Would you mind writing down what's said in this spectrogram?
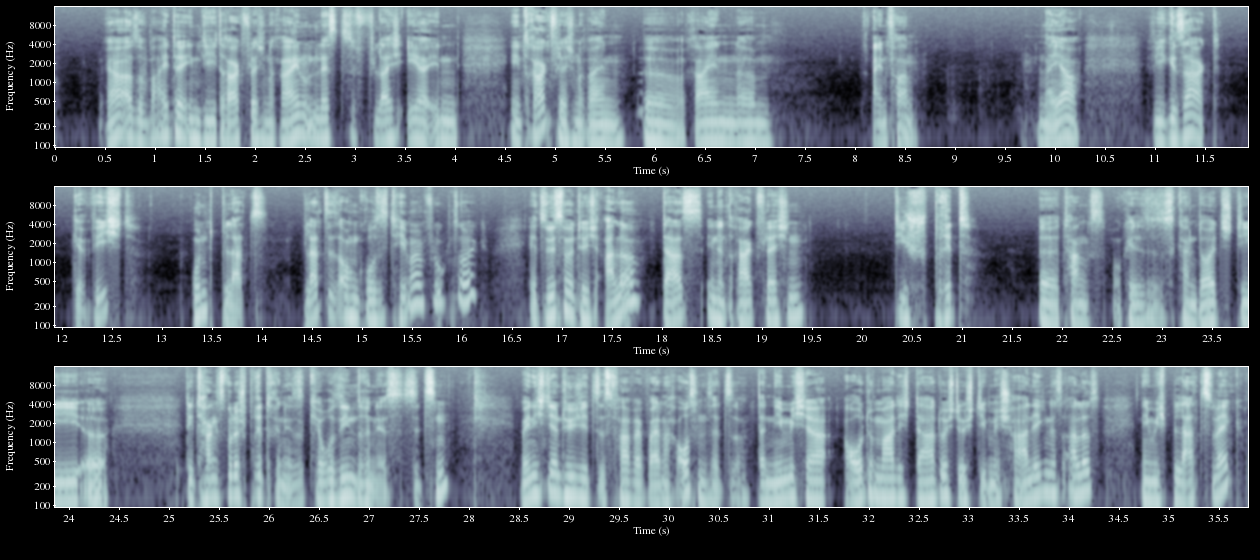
ja, also weiter in die Tragflächen rein und lässt sie vielleicht eher in, in Tragflächen rein, äh, rein ähm, einfahren. Naja, wie gesagt, Gewicht und Platz. Platz ist auch ein großes Thema im Flugzeug. Jetzt wissen wir natürlich alle, dass in den Tragflächen die Sprittanks, äh, okay, das ist kein Deutsch, die, äh, die Tanks, wo der Sprit drin ist, Kerosin drin ist, sitzen. Wenn ich natürlich jetzt das Fahrwerk weiter nach außen setze, dann nehme ich ja automatisch dadurch, durch die Mechaniken des alles, nehme ich Platz weg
